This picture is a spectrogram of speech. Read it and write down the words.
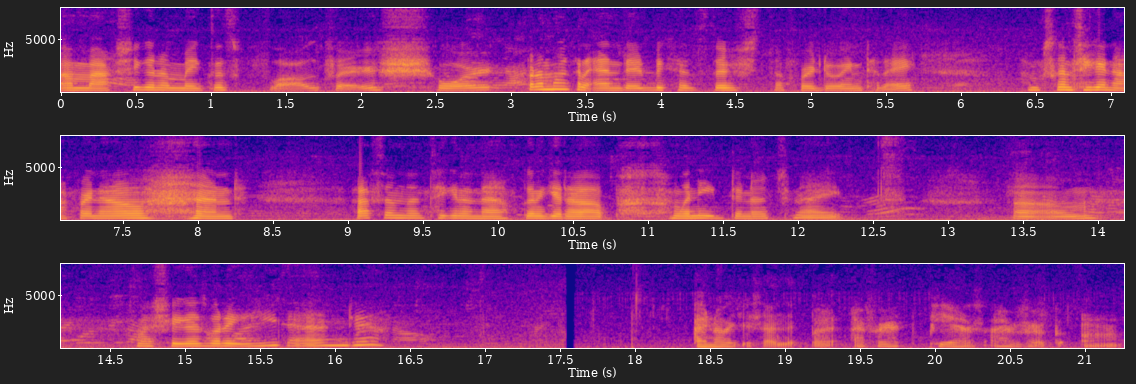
I'm actually gonna make this vlog very short, but I'm not gonna end it because there's stuff we're doing today. I'm just gonna take a nap right now, and after I'm done taking a nap, I'm gonna get up. I'm gonna eat dinner tonight. Um, I'm gonna show you guys what I eat, and yeah. I know I just ended, but I forgot to PS. I forgot, um,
